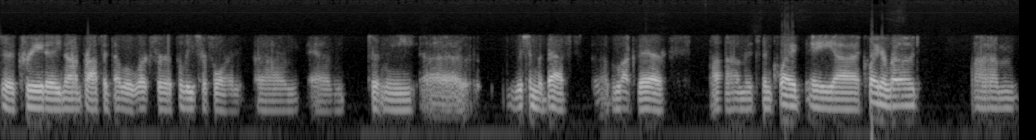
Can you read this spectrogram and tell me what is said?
to create a nonprofit that will work for police reform, um, and certainly uh, wish him the best of luck there. Um, it's been quite a uh, quite a road, um,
